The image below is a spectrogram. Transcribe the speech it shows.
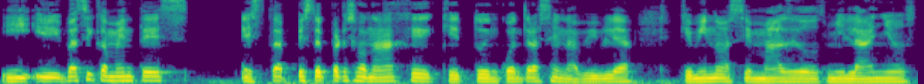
y, básicamente es este personaje que tú encuentras en la Biblia, que vino hace más de dos mil años,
